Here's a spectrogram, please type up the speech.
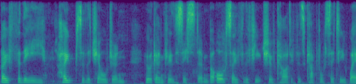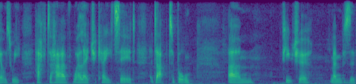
both for the hopes of the children who are going through the system, but also for the future of Cardiff as a capital city of Wales. We have to have well educated, adaptable um, future members of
